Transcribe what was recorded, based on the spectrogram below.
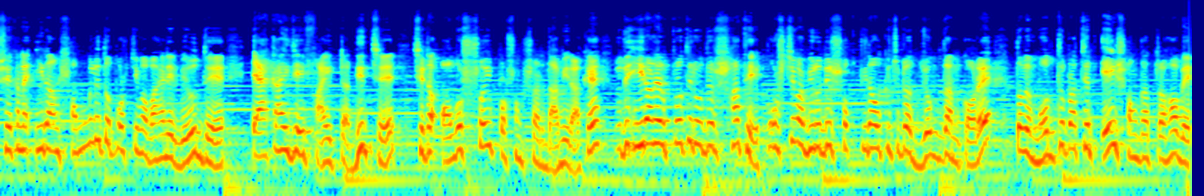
সেখানে ইরান সম্মিলিত পশ্চিমা বাহিনীর বিরুদ্ধে একাই যে ফাইটটা দিচ্ছে, সেটা অবশ্যই প্রশংসার দাবি রাখে। যদি ইরানের প্রতিরোধের সাথে পশ্চিমা বিরোধী শক্তিরাও কিছুটা যোগদান করে, তবে মধ্যপ্রাচ্যের এই সংঘাতটা হবে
